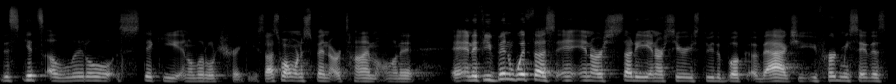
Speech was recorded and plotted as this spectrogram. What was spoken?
this gets a little sticky and a little tricky. So that's why I want to spend our time on it. And if you've been with us in our study, in our series through the book of Acts, you've heard me say this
